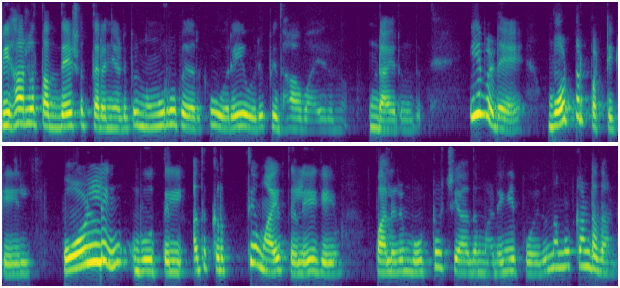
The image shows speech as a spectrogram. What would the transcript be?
ബീഹാറിലെ തദ്ദേശ തെരഞ്ഞെടുപ്പിൽ നൂറു പേർക്ക് ഒരേ ഒരു പിതാവായിരുന്നു ഉണ്ടായിരുന്നത്. ഇവിടെ വോട്ടർ പട്ടികയിൽ പോളിംഗ് ബൂത്തിൽ അത് കൃത്യമായി തെളിയുകയും പലരും വോട്ട് ചെയ്യാതെ മടങ്ങിപ്പോയത് നമ്മൾ കണ്ടതാണ്.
